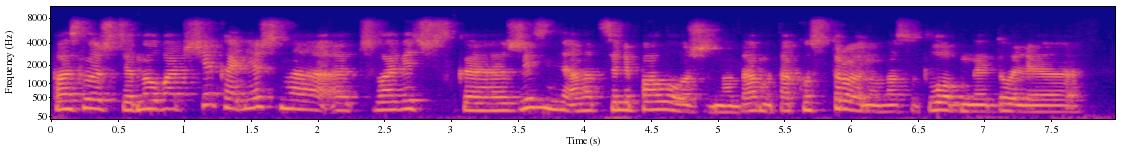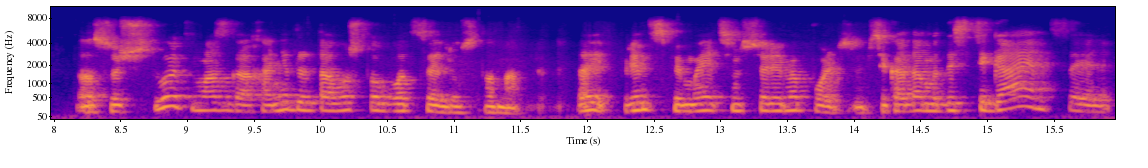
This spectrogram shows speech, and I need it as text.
Послушайте, ну вообще, конечно, человеческая жизнь, она целеположена, да, мы так устроены, у нас вот лобная доля Э, существуют в мозгах, они для того, чтобы вот цели устанавливать. Да? И, в принципе, мы этим все время пользуемся. Когда мы достигаем цели,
